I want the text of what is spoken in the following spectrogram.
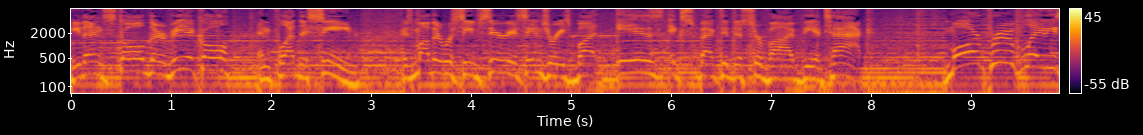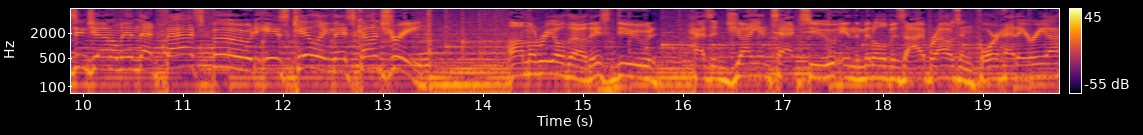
He then stole their vehicle and fled the scene. His mother received serious injuries but is expected to survive the attack. More proof, ladies and gentlemen, that fast food is killing this country. On the real, though, this dude has a giant tattoo in the middle of his eyebrows and forehead area.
